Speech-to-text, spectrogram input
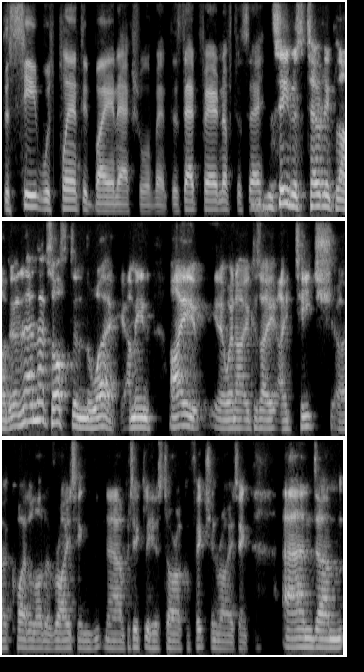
the seed was planted by an actual event. Is that fair enough to say? the seed was totally planted and, and that's often the way i mean i you know when i because I, I teach uh, quite a lot of writing now particularly historical fiction writing and um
